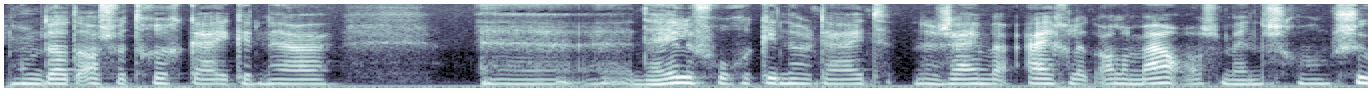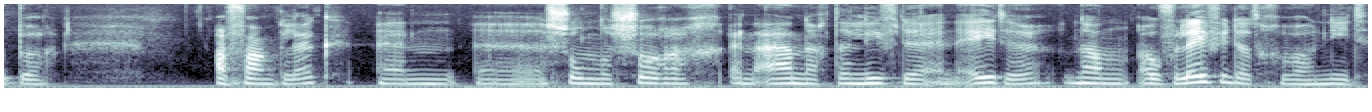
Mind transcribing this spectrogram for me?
omdat als we terugkijken naar de hele vroege kindertijd, dan zijn we eigenlijk allemaal als mens gewoon super afhankelijk. En zonder zorg en aandacht en liefde en eten, dan overleef je dat gewoon niet.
